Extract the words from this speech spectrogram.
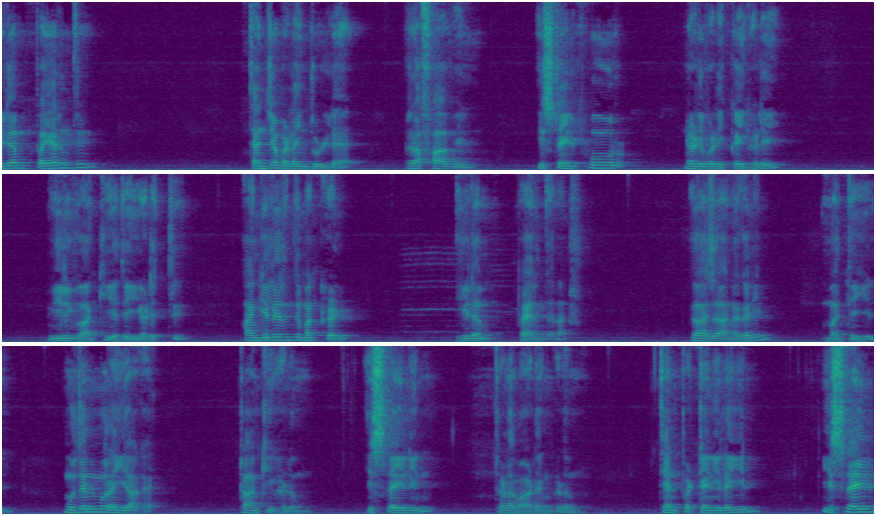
இடம்பெயர்ந்து தஞ்சமடைந்துள்ள ரஃபாவில் இஸ்ரேல் போர் நடவடிக்கைகளை விரிவாக்கியதை அடுத்து அங்கிலிருந்து மக்கள் இடம் பெயர்ந்தனர். காசா நகரில் மத்தியில் முதல் முறையாக டாங்கிகளும் இஸ்ரேலின் தளவாடங்களும் தென்பட்ட நிலையில் இஸ்ரேல்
